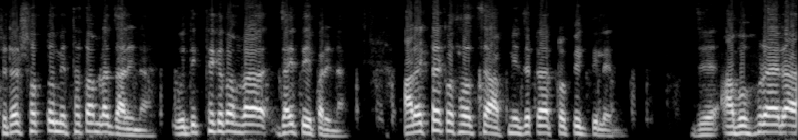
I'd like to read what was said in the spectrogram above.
সেটার সত্য মিথ্যা তো আমরা জানি না, ওই দিক থেকে তো আমরা যাইতেই পারি না। আরেকটা কথা হচ্ছে আপনি যেটা টপিক দিলেন যে আবু হুরায়রা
